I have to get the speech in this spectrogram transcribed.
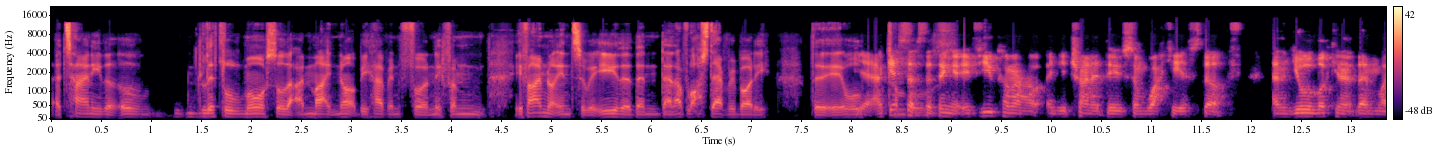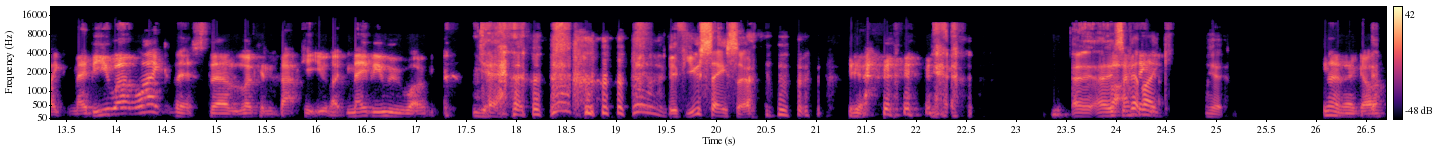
a tiny little little morsel that I might not be having fun if I'm if I'm not into it either then then I've lost everybody that it all yeah. I guess that's the thing. If you come out and you're trying to do some wackier stuff, and you're looking at them like maybe you won't like this, they're looking back at you like maybe we won't. yeah. If you say so. Yeah. yeah and it's But a bit like no, no, go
